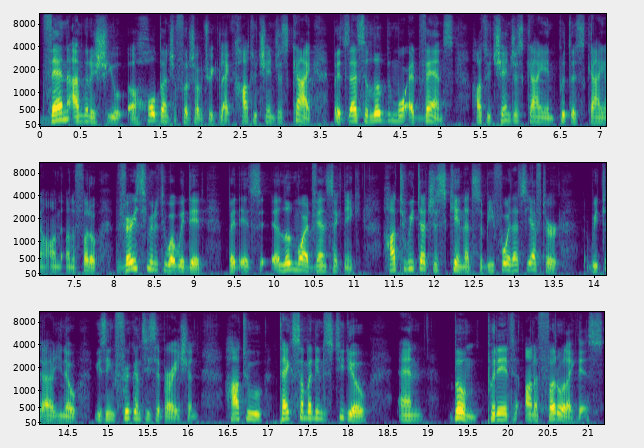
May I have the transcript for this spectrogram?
Then I'm going to show you a whole bunch of Photoshop tricks, like how to change the sky, but that's a little bit more advanced. How to change the sky and put the sky on, on a photo. Very similar to what we did, but it's a little more advanced technique. How to retouch the skin, that's the before, that's the after. Ret uh, you know, using frequency separation. How to take somebody in the studio and boom, put it on a photo like this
